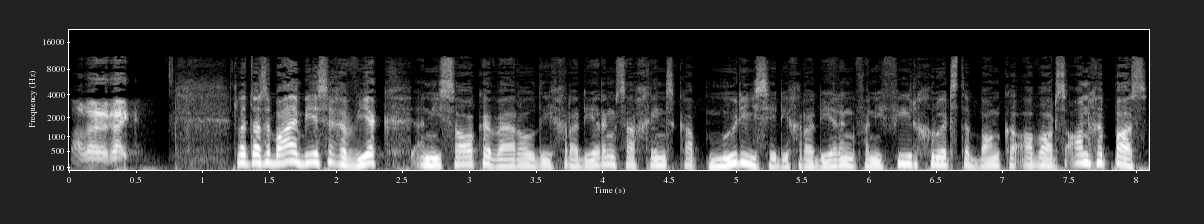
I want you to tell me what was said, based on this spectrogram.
Hallo Ryk. Dit was 'n baie besige week in die sakewêreld. Die graderingsagentskap Moody's het die gradering van die vier grootste banke afwaarts aangepas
